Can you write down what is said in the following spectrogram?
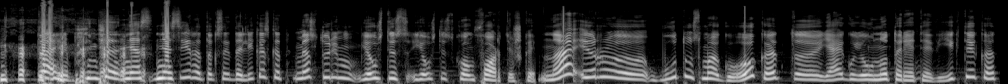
Taip, ne- nes, nes yra toksai dalykas, kad mes turim jaustis, jaustis komfortiškai. Na ir e, būtų smagu, kad e, jeigu jau nutarėte vykti, kad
